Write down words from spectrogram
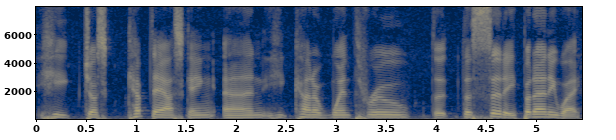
he just kept asking, and he kind of went through the, the city. But anyway,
